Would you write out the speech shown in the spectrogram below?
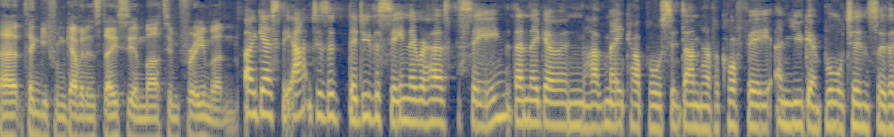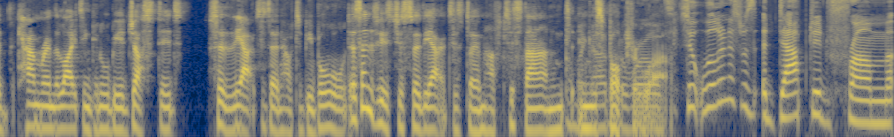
uh, thingy from Gavin and Stacey and Martin Freeman. I guess the actors, are- they do the scene, they rehearse the scene, then they go and have makeup or sit down and have a coffee, and you get brought in so that the camera and the lighting can all be adjusted so that the actors don't have to be bored. Essentially, it's just so the actors don't have to stand in the spot for a while. So, Wilderness was adapted from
